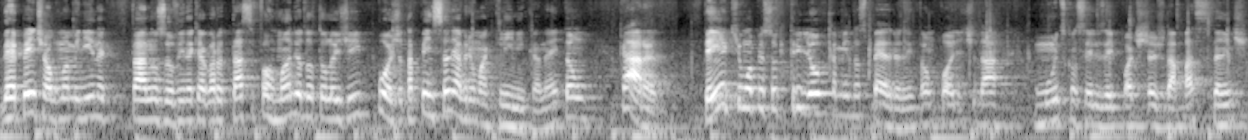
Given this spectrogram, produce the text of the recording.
de repente, alguma menina que está nos ouvindo aqui agora está se formando em odontologia e, pô, já está pensando em abrir uma clínica, né? Então, cara, tem aqui uma pessoa que trilhou o caminho das pedras, então pode te dar muitos conselhos aí, pode te ajudar bastante.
